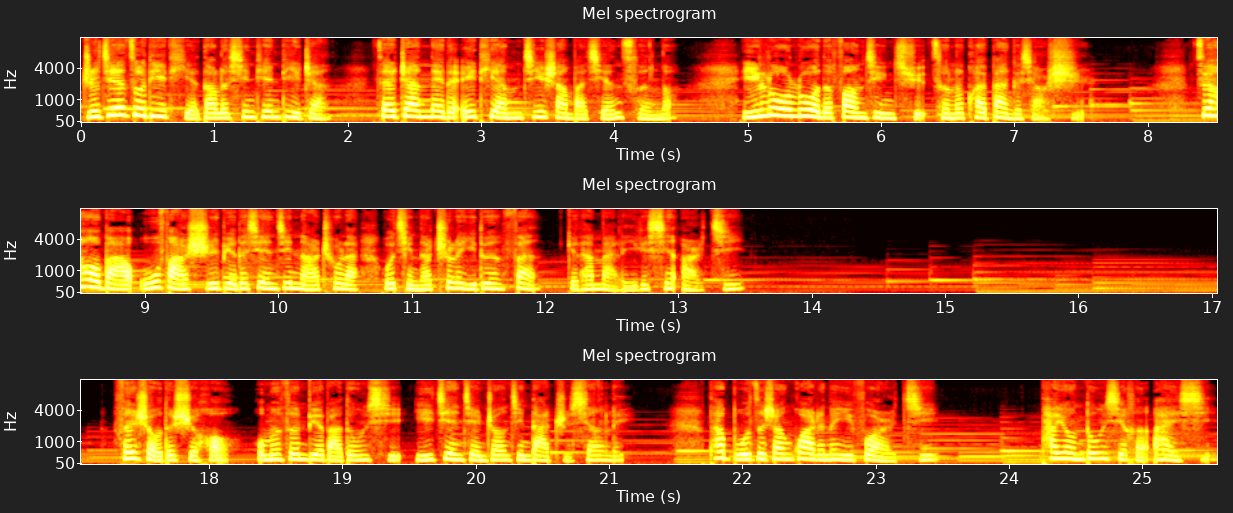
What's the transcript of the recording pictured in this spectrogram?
直接坐地铁到了新天地站，在站内的 ATM 机上把钱存了，一摞摞的放进去，存了快半个小时。最后把无法识别的现金拿出来，我请他吃了一顿饭，给他买了一个新耳机。分手的时候，我们分别把东西一件件装进大纸箱里。他脖子上挂着那一副耳机，他用东西很爱惜，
